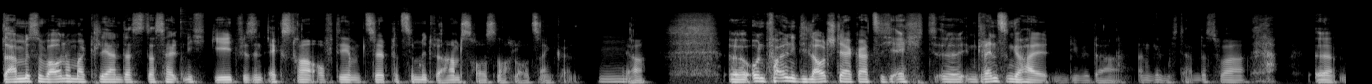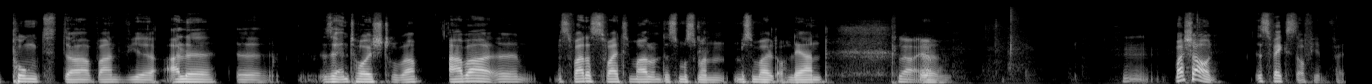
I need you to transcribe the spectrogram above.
da müssen wir auch nochmal klären, dass das halt nicht geht. Wir sind extra auf dem Zeltplatz, damit wir abends draußen auch laut sein können. Mhm. Ja. Äh, und vor allen Dingen die Lautstärke hat sich echt äh, in Grenzen gehalten, die wir da angelegt haben. Das war äh, ein Punkt, da waren wir alle sehr enttäuscht drüber. Aber es war das zweite Mal und das muss man, müssen wir halt auch lernen. Klar, ja. Äh, hm. Mal schauen. Es wächst auf jeden Fall.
